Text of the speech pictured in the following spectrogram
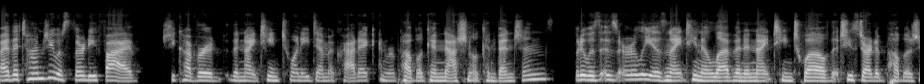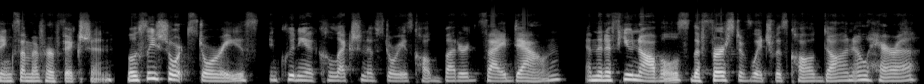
By the time she was 35, she covered the 1920 Democratic and Republican national conventions, but it was as early as 1911 and 1912 that she started publishing some of her fiction, mostly short stories, including a collection of stories called Buttered Side Down, and then a few novels, the first of which was called Dawn O'Hara,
